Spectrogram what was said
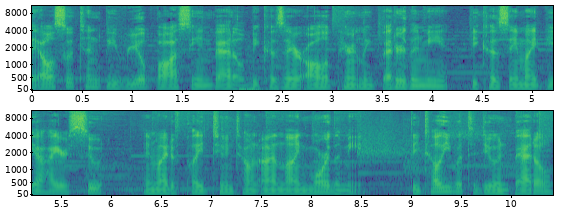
They also tend to be real bossy in battle because they are all apparently better than me because they might be a higher suit and might have played Toontown Online more than me. They tell you what to do in battle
